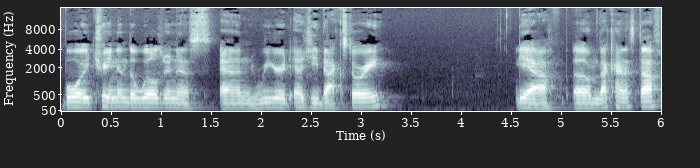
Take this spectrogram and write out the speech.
boy trained in the wilderness and weird edgy backstory. Yeah, um, that kind of stuff.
